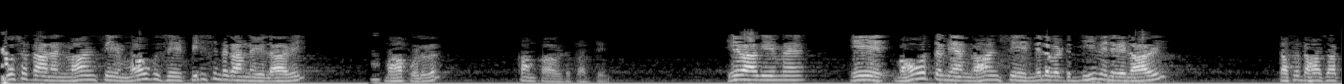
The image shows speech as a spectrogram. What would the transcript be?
බෝසතාණන් වහන්සේ මෞකසේ පිළිසිඳ ගන්න වෙලාවේ මහ පොළොව කම්පාවටපත් වෙනවා. ඒ වගේම ඒ මහෝත්තමයන් වහන්සේ මෙලවට බිහි වෙන වෙලාවේ දසදහසක්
